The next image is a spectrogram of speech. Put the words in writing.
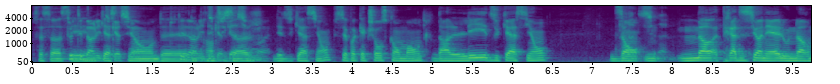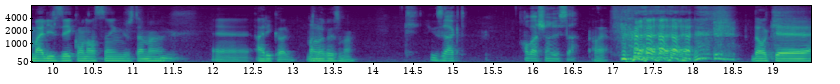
C'est ça, c'est une question d'apprentissage, d'éducation. Puis c'est pas quelque chose qu'on montre dans l'éducation, disons, traditionnelle ou normalisée qu'on enseigne justement hmm. euh, à l'école, malheureusement. Exact. On va changer ça. Ouais. Donc, euh,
